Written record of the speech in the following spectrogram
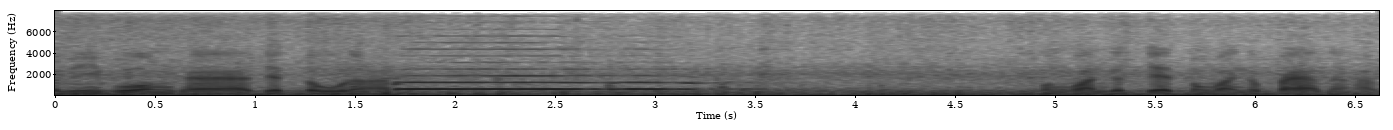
วันนี้พ่วงแค่เจ็ดตู้นะครับบางวันก็เจ็ดบางวันก็แปดนะครับ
